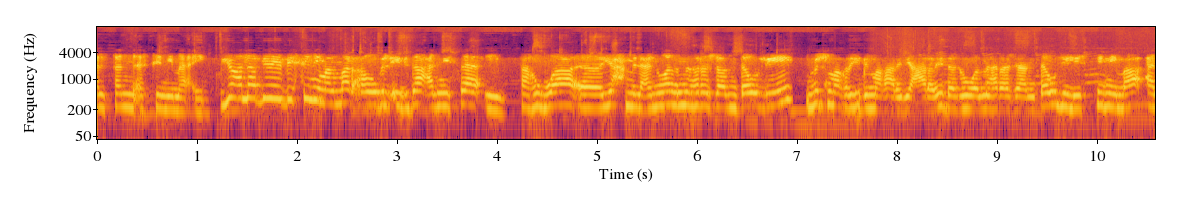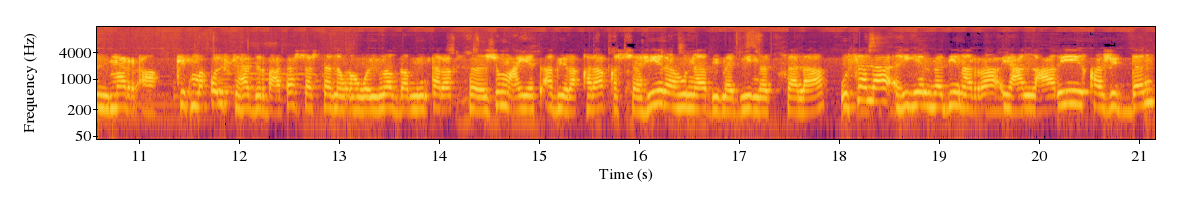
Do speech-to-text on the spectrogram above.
الفن السينمائي. يعنى بسينما المرأة وبالإبداع النسائي. فهو آه، يحمل عنوان مهرجان دولي مش مغربي مغاربي عربي بل هو المهرجان دولي للسينما المرأة. كيف ما قلت هذه 14 سنة وهو ينظم من طرف جمعية أبي رقراق الشهيرة هنا بمدينة سلا. وسلا هي المدينة الرائعة العريقة جدا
